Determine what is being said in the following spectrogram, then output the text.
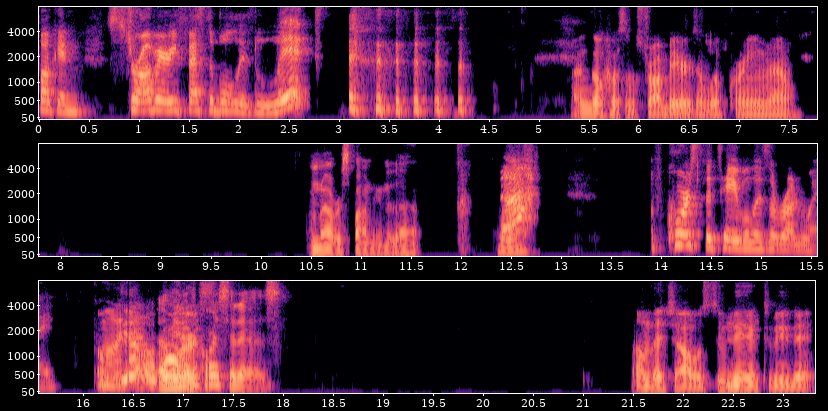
Fucking strawberry festival is lit. I can go for some strawberries and whipped cream now. I'm not responding to that. of course, the table is a runway. Come Oh, on. yeah, now. of I mean, of course. course it is. Um, that child was too Mm. big to be that.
